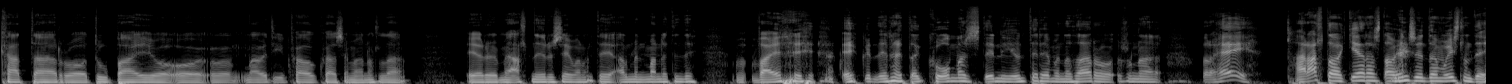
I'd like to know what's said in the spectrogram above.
Katar og Dubai og, og, og maður veit ekki hvað og hvað sem að náttúrulega eru með allt niður sig varandi almenn mannrettindi væri einhvern veginn hægt að komast inn í undirheimuna þar og svona bara hei, það er alltaf að gerast á hinsundum á Íslandi.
